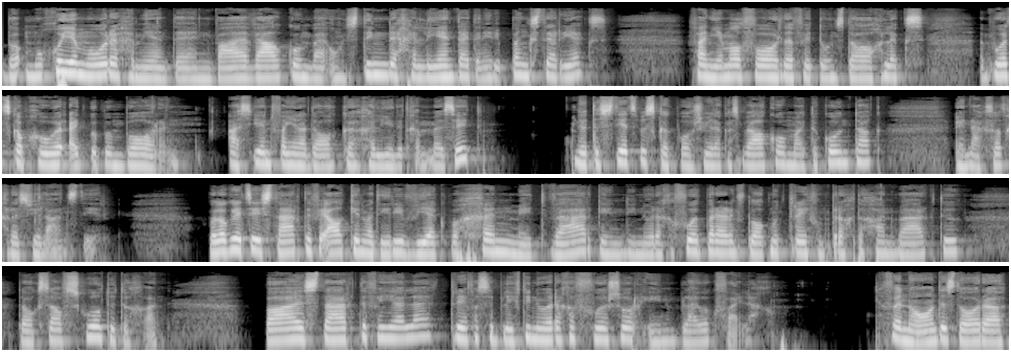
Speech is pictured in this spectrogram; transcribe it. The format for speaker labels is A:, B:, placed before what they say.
A: Goeiemôre gemeente en baie welkom by ons 10de geleentheid in hierdie Pinksterreeks. Van Hemelvader het ons daagliks 'n boodskap gehoor uit Openbaring. As een van julle dalk 'n geleentheid gemis het, dit is steeds beskikbaar, so julle kan welkom om my te kontak en ek sal dit gerus vir julle aanstuur. Wil ook net sê sterkte vir elkeen wat hierdie week begin met werk en die nodige voorbereidings dalk moet tref om terug te gaan werk toe, dalk self skool toe te gaan. Baie sterkte vir julle. Tref asseblief die nodige voorsorg en bly ook veilig. Vanaand is daar 'n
